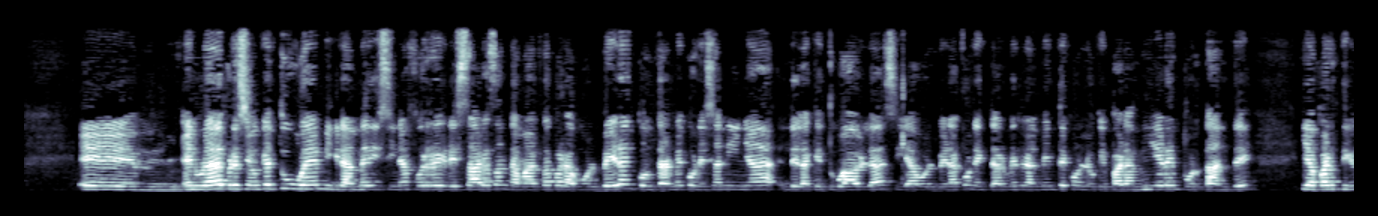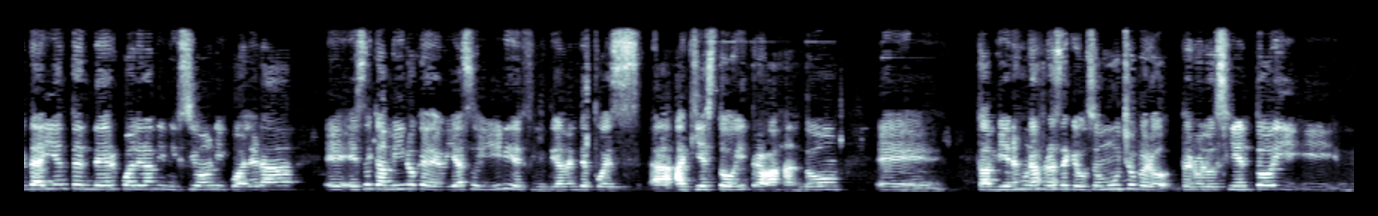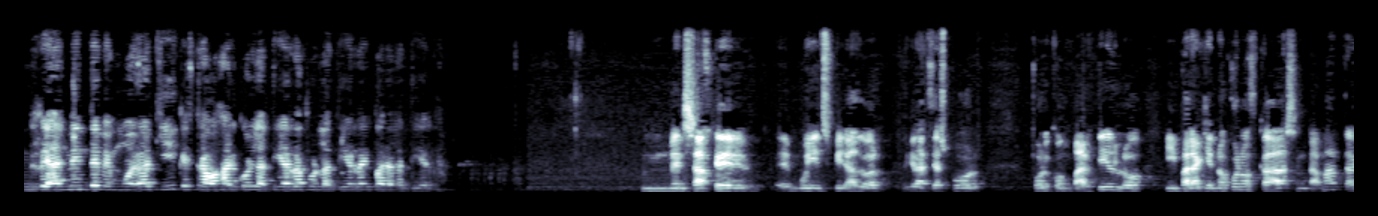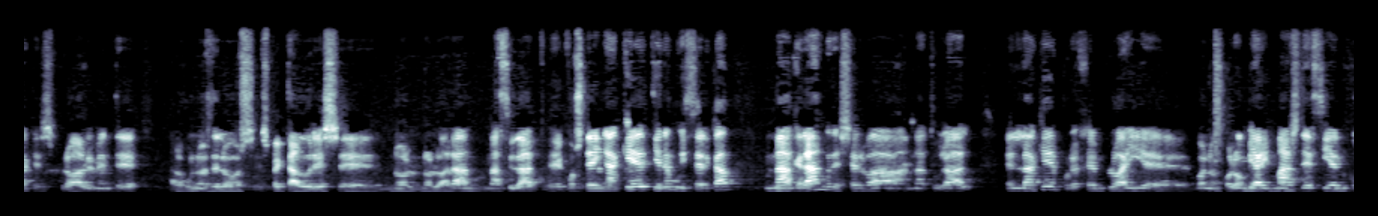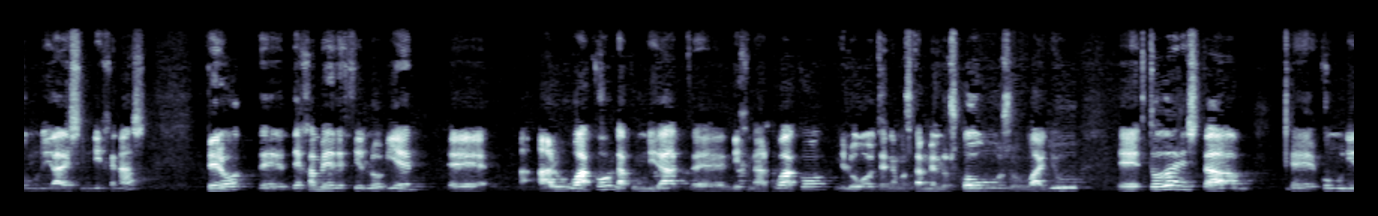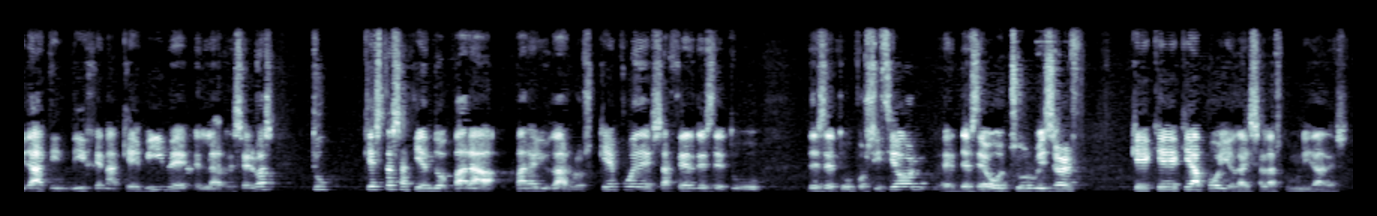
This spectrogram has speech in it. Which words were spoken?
Em, en una depresión que tuve, mi gran medicina fue regresar a Santa Marta para volver a encontrarme con esa niña de la que tú hablas y a volver a conectarme realmente con lo que para mí era importante y a partir de ahí entender cuál era mi misión y cuál era eh, ese camino que debía seguir y definitivamente pues aquí estoy trabajando. Eh, también es una frase que uso mucho, pero, pero lo siento y, realmente me mueve aquí, que es trabajar con la tierra, por la tierra y para la tierra. Un mensaje eh, muy inspirador. Gracias por, por, compartirlo. Y para quien no conozca Santa Marta, que es probablemente algunos de los espectadores eh, no, no, lo harán, una ciudad eh, costeña que tiene muy cerca una gran reserva natural en la que, por ejemplo, hay, eh, bueno, en Colombia hay más de 100 comunidades indígenas, pero eh, déjame decirlo bien, eh, Arhuaco, la comunidad eh, indígena Arhuaco, y luego tenemos también los Cobus o Wayú, toda esta comunidad indígena que vive en las reservas, ¿tú qué estás haciendo para, para ayudarlos? ¿Qué puedes hacer desde tu, desde tu posición, desde O2 Reserve, ¿Qué, apoyo dais a las comunidades?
